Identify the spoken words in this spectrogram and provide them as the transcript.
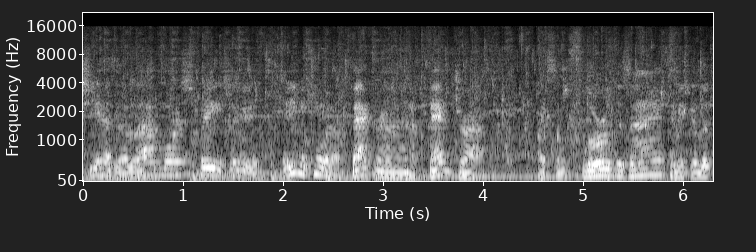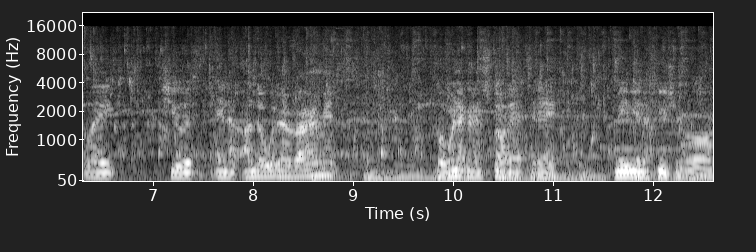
She has a lot more space. Look at it. It even came with a background and a backdrop. Like some floral design to make it look like she was in an underwater environment. But we're not gonna install that today. Maybe in a future vlog.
